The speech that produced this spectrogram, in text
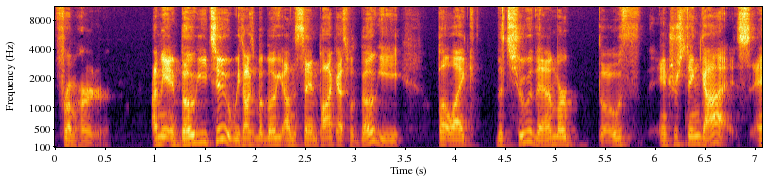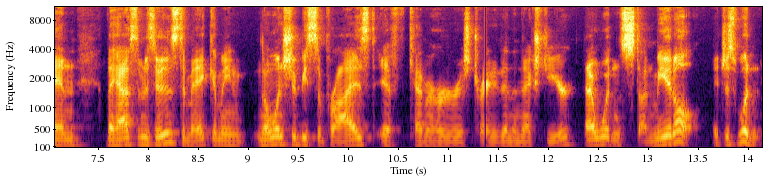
from Huerter. I mean, and Bogey too. We talked about Bogey on the same podcast with Bogey, but like the two of them are both interesting guys and they have some decisions to make. I mean, no one should be surprised if Kevin Huerter is traded in the next year. That wouldn't stun me at all. It just wouldn't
